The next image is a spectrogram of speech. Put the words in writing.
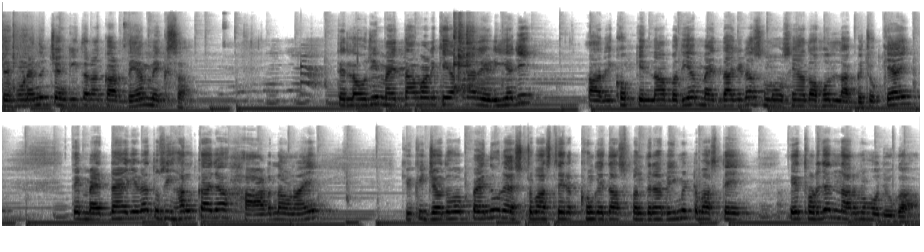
ਤੇ ਹੁਣ ਇਹਨੂੰ ਚੰਗੀ ਤਰ੍ਹਾਂ ਕਰਦੇ ਆ ਮਿਕਸ ਤੇ ਲਓ ਜੀ, ਮੈਦਾ ਬਣ ਕੇ ਆਪਣਾ ਰੈਡੀ ਹੈ ਜੀ। ਆ ਦੇਖੋ ਕਿੰਨਾ ਵਧੀਆ ਮੈਦਾ ਜਿਹੜਾ ਸਮੋਸਿਆਂ ਦਾ ਉਹ ਲੱਗ ਚੁੱਕਿਆ ਏ। ਤੇ ਮੈਦਾ ਹੈ ਜਿਹੜਾ ਤੁਸੀਂ ਹਲਕਾ ਜਿਹਾ ਹਾਰਡ ਲਾਉਣਾ ਹੈ ਕਿਉਂਕਿ ਜਦੋਂ ਆਪਾਂ ਇਹਨੂੰ ਰੈਸਟ ਵਾਸਤੇ ਰੱਖੋਗੇ 10 15 20 ਮਿੰਟ ਵਾਸਤੇ, ਇਹ ਥੋੜਾ ਜਿਹਾ ਨਰਮ ਹੋ ਜਾਊਗਾ।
